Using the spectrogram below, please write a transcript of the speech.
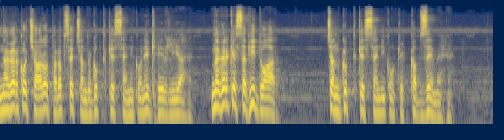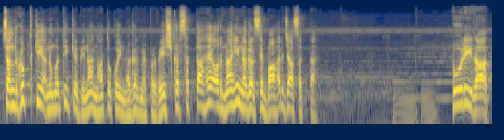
नगर को चारों तरफ़ से चंद्रगुप्त के सैनिकों ने घेर लिया है। नगर के सभी द्वार चंद्रगुप्त के सैनिकों के कब्जे में हैं। चंद्रगुप्त की अनुमति के बिना ना तो कोई नगर में प्रवेश कर सकता है और ना ही नगर से बाहर जा सकता है। पूरी रात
